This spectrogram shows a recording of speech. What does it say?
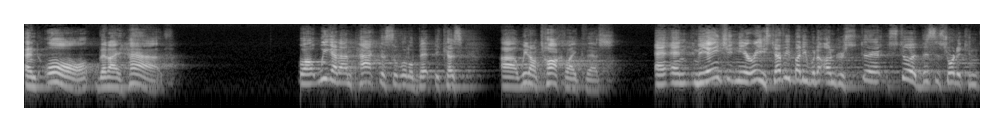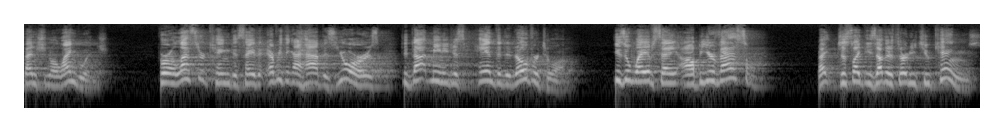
and all that I have. Well, we got to unpack this a little bit because uh, we don't talk like this. And, and, in the ancient Near East, everybody would have understood this is sort of conventional language. For a lesser king to say that everything I have is yours did not mean he just handed it over to him. He's a way of saying, I'll be your vassal, right? Just like these other 32 kings.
